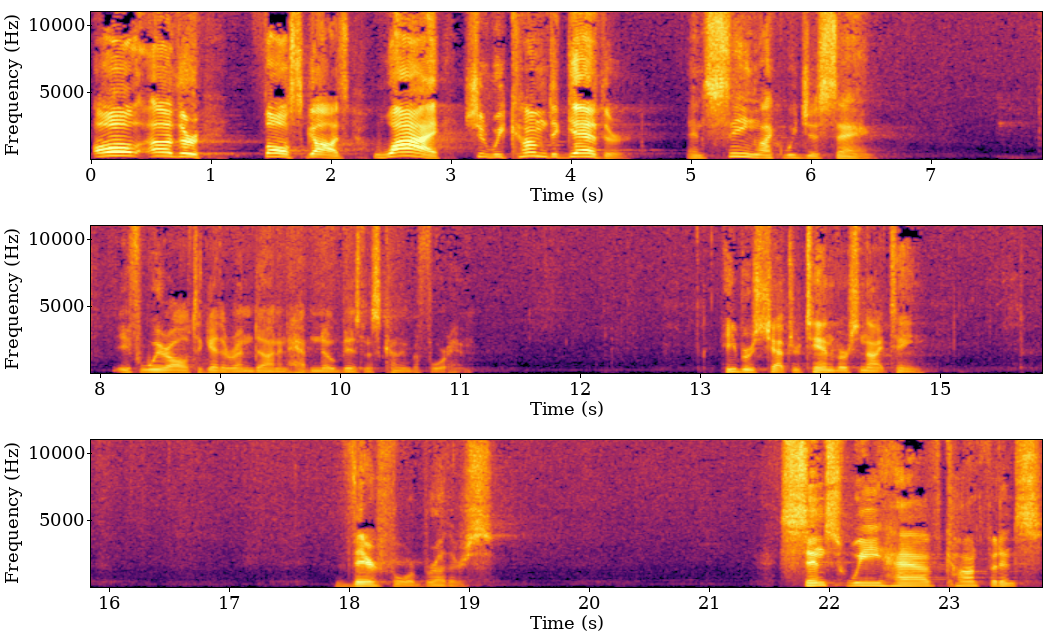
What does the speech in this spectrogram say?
all other false gods? Why should we come together and sing like we just sang? if we're altogether undone and have no business coming before Him. Hebrews chapter 10, verse 19. Therefore, brothers, since we have confidence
